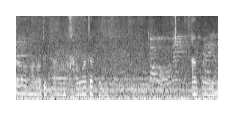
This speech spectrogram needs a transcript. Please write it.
ก็มารอติดตามนะคะว่าจะเป็น อาทอยัง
